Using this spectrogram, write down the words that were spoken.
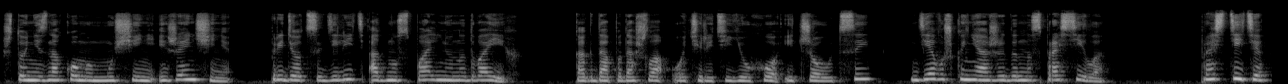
что незнакомым мужчине и женщине придется делить одну спальню на двоих. Когда подошла очередь Юхо и Чжоу Ци, девушка неожиданно спросила: "Простите,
